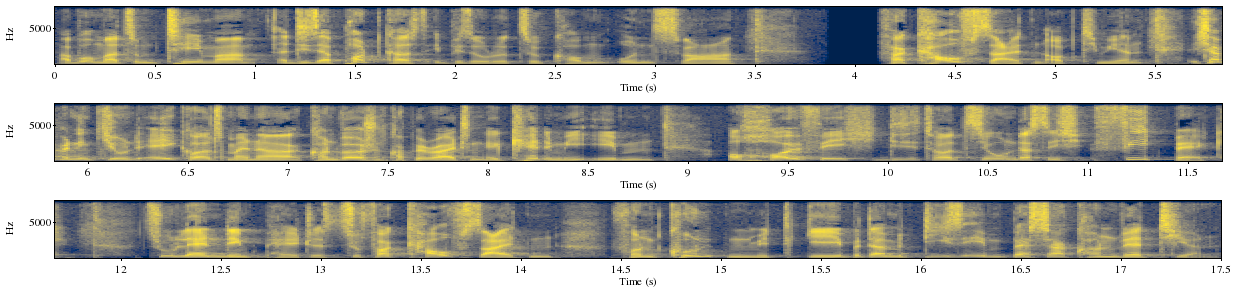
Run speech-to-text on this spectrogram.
Aber um mal zum Thema dieser Podcast-Episode zu kommen, und zwar Verkaufsseiten optimieren. Ich habe in den QA-Calls meiner Conversion Copywriting Academy eben auch häufig die Situation, dass ich Feedback zu Landingpages, zu Verkaufsseiten von Kunden mitgebe, damit diese eben besser konvertieren.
